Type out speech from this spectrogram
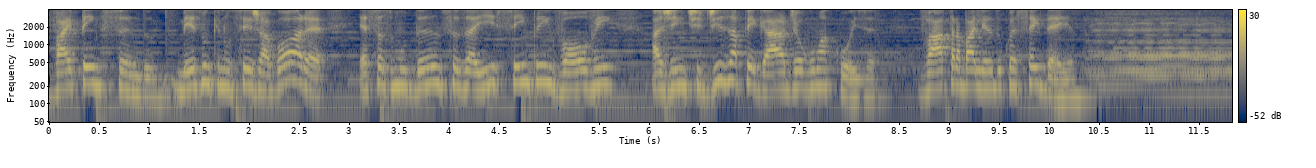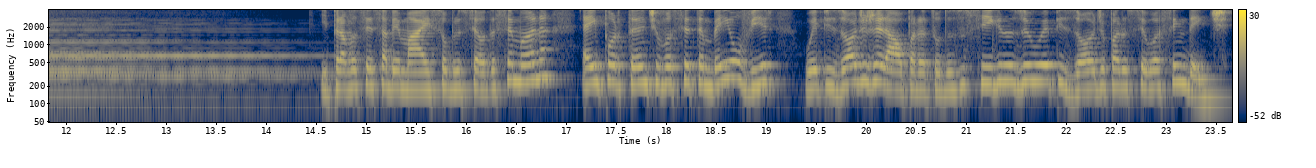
Vai pensando, mesmo que não seja agora, essas mudanças aí sempre envolvem a gente desapegar de alguma coisa vá trabalhando com essa ideia. E para você saber mais sobre o céu da semana, é importante você também ouvir o episódio geral para todos os signos e o episódio para o seu ascendente.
